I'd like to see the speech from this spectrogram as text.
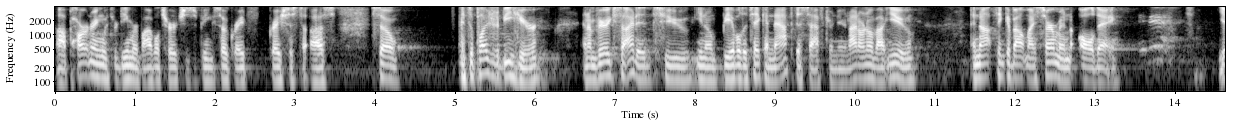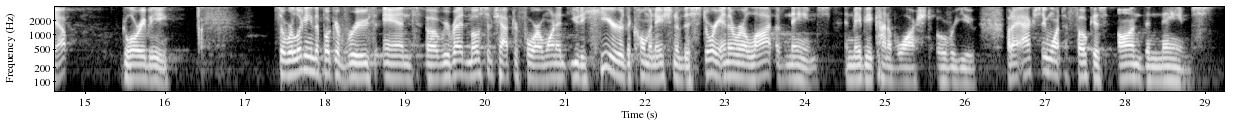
uh, partnering with Redeemer Bible Church is being so great, gracious to us. So it's a pleasure to be here, and I'm very excited to you know be able to take a nap this afternoon. I don't know about you, and not think about my sermon all day. Amen. Yep, glory be. So we're looking at the book of Ruth, and uh, we read most of chapter four. I wanted you to hear the culmination of this story, and there were a lot of names, and maybe it kind of washed over you. But I actually want to focus on the names,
